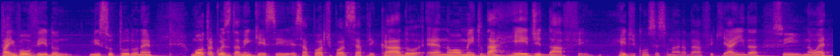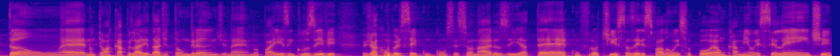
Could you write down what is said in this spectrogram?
tá envolvido nisso tudo, né? Uma outra coisa também que esse, esse aporte pode ser aplicado é no aumento da rede DAF, rede de concessionária DAF, que ainda Sim. não é tão. É, não tem uma capilaridade tão grande né, no país. Inclusive, eu já conversei com concessionários e até com frotistas, eles falam isso, pô, é um caminhão excelente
